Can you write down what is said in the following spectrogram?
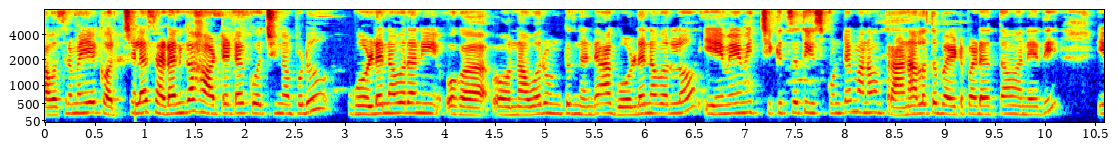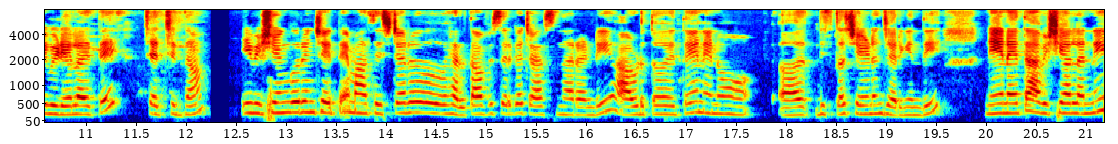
అవసరమయ్యే ఖర్చు ఇలా సడన్గా హార్ట్ అటాక్ వచ్చినప్పుడు గోల్డెన్ అవర్ అని ఒక వన్ అవర్ ఉంటుందండి. ఆ గోల్డెన్ అవర్లో ఏమేమి చికిత్స తీసుకుంటే మనం ప్రాణాలతో బయటపడేస్తాం అనేది ఈ వీడియోలో అయితే చర్చిద్దాం. ఈ విషయం గురించి అయితే మా సిస్టర్ హెల్త్ ఆఫీసర్గా చేస్తున్నారండి. ఆవిడతో అయితే నేను డిస్కస్ చేయడం జరిగింది. నేనైతే ఆ విషయాలన్నీ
